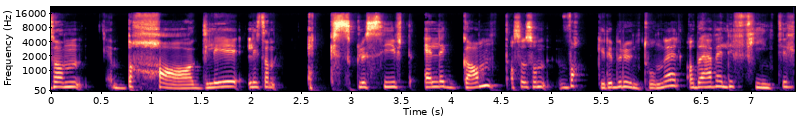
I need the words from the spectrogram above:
sånn behagelig, litt sånn eksklusivt, elegant, altså sånn vakre bruntoner. Og det er veldig fint til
